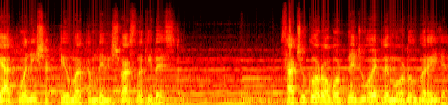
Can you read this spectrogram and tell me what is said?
કે આત્માની શક્તિઓમાં તમને વિશ્વાસ નથી બેસતો. સાચું કહો, રોબોટને જુઓ એટલે મોઢું ભરાઈ જાય.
